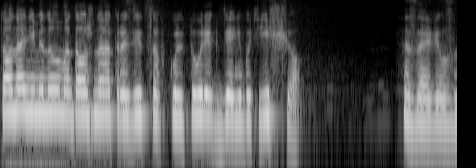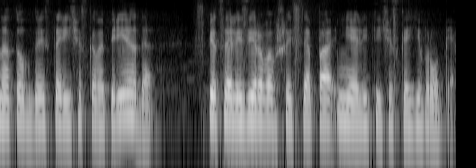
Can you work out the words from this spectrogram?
то она неминуемо должна отразиться в культуре где-нибудь еще, заявил знаток доисторического периода, специализировавшийся по неолитической Европе.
